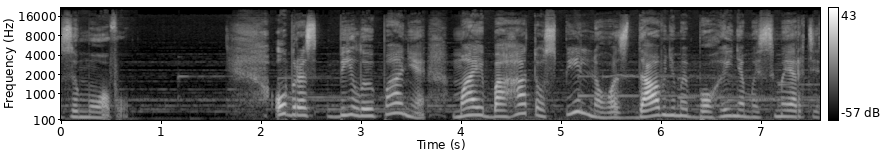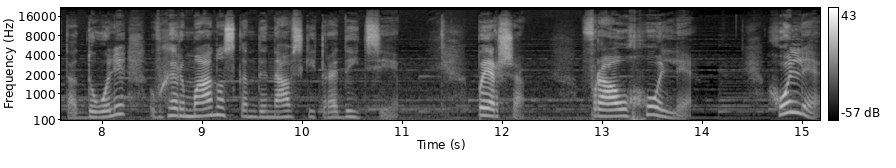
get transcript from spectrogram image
змову. Образ білої пані має багато спільного з давніми богинями смерті та долі в германо-скандинавській традиції. Перша Фрау Холлі. Холлі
